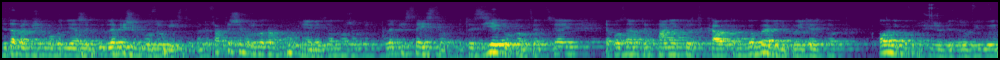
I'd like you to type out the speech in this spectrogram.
wydawać mi się mogło, że lepiej, żeby było z drugiej strony, ale faktycznie może była tam kuchnia, więc on może być lepiej z tej strony, bo to jest jego koncepcja i ja poznałem te panie, które tkały ten gobelin i powiedzieli, że to oni poprosili, żeby zrobiły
